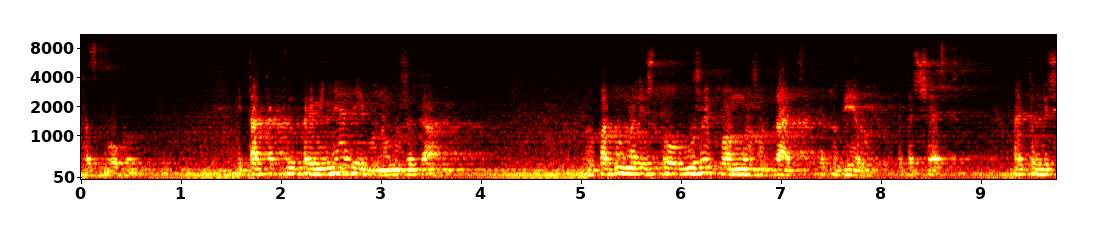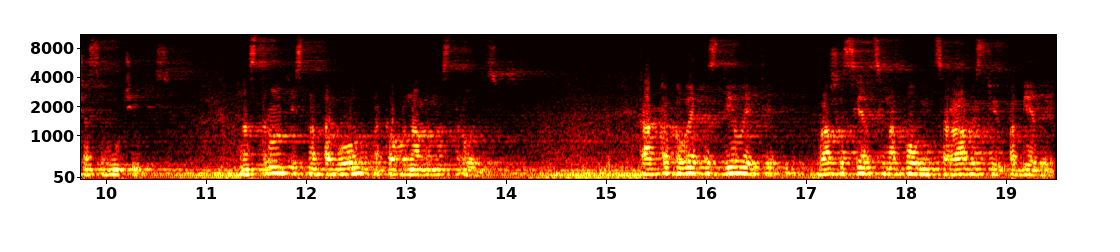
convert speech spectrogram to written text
это с Богом. И так как вы променяли его на мужика, вы подумали, что мужик вам может дать эту веру, это счастье. Поэтому вы сейчас и мучаетесь. Настройтесь на того, на кого надо настроиться. Как только вы это сделаете, ваше сердце наполнится радостью и победой.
